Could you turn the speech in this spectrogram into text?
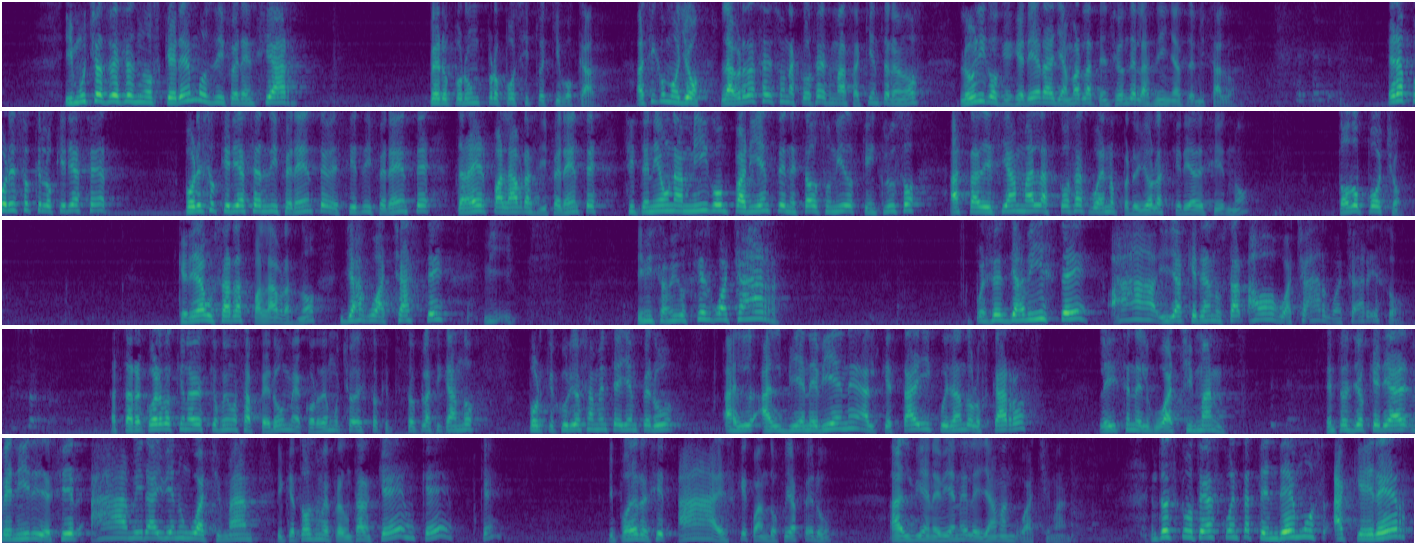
Y muchas veces nos queremos diferenciar, pero por un propósito equivocado. Así como yo, la verdad sabes una cosa, es más, aquí entre nosotros, lo único que quería era llamar la atención de las niñas de mi salón. Era por eso que lo quería hacer. Por eso quería ser diferente, vestir diferente, traer palabras diferentes. Si tenía un amigo, un pariente en Estados Unidos que incluso hasta decía malas cosas, bueno, pero yo las quería decir, ¿no? Todo pocho. Quería usar las palabras, ¿no? Ya guachaste. Y, mis amigos, ¿qué es guachar? Pues es, ya viste. Ah, y ya querían usar, oh, guachar, guachar, eso. Hasta recuerdo que una vez que fuimos a Perú, me acordé mucho de esto que te estoy platicando, porque curiosamente allá en Perú, al, al viene viene, al que está ahí cuidando los carros, le dicen el guachimán. Entonces yo quería venir y decir, ah, mira, ahí viene un guachimán, y que todos me preguntaran, ¿qué? ¿Un qué? ¿Qué? Y poder decir, ah, es que cuando fui a Perú, al viene viene le llaman guachimán. Entonces, como te das cuenta, tendemos a querer,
